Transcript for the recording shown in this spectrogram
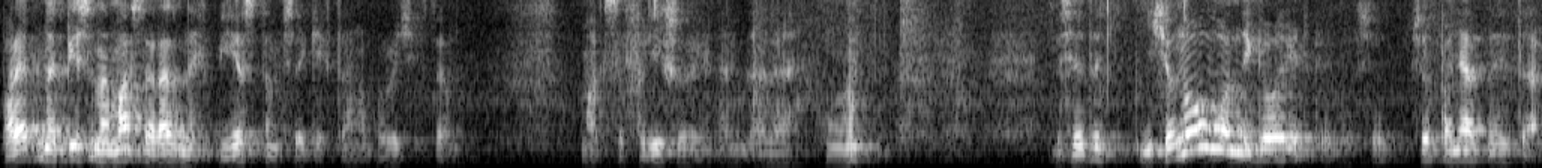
Про это написана масса разных пьес, там всяких там и прочих там. Макса Фриша и так далее. Вот. То есть это ничего нового он не говорит, как бы, все, все понятно и так.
